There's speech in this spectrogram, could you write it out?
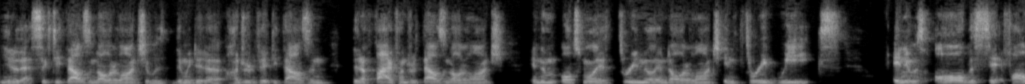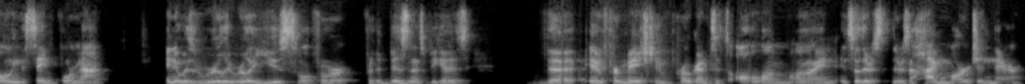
you know that sixty thousand dollar launch. It was then we did a hundred fifty thousand, then a five hundred thousand dollar launch, and then ultimately a three million dollar launch in three weeks. And it was all the same, following the same format, and it was really really useful for for the business because the information programs it's all online, and so there's there's a high margin there.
